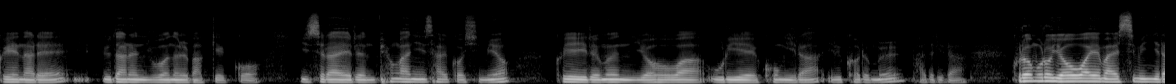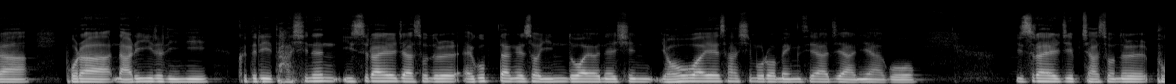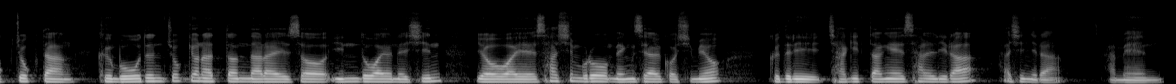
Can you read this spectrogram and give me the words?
그, 그의 날에 유다는 유언을 받겠고 이스라엘은 평안히 살 것이며 그의 이름은 여호와 우리의 공이라 일컬음을 받으리라. 그러므로 여호와의 말씀이니라. 보라 날이 이르리니 그들이 다시는 이스라엘 자손을 애굽 땅에서 인도하여 내신 여호와의 사심으로 맹세하지 아니하고 이스라엘 집 자손을 북쪽 땅 그 모든 쫓겨났던 나라에서 인도하여 내신 여호와의 사심으로 맹세할 것이며 그들이 자기 땅에 살리라 하시니라 아멘.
